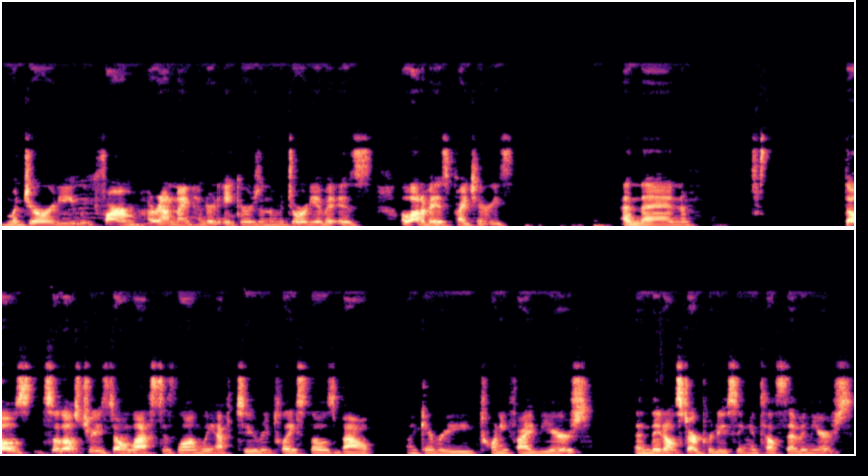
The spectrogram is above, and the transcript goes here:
majority we farm around 900 acres, and the majority of it is a lot of it is pie cherries. And then those so those trees don't last as long. We have to replace those about like every 25 years and they don't start producing until 7 years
